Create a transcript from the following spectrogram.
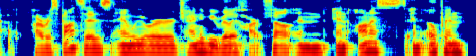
our responses. And we were trying to be really heartfelt and, and honest and open.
